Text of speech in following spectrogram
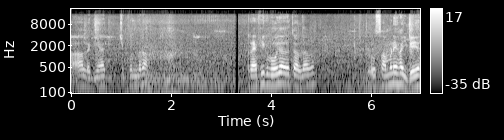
ਆ ਲੱਗੀਆਂ ਚੁਕੰਦਰਾ। ਟ੍ਰੈਫਿਕ ਬਹੁਤ ਜ਼ਿਆਦਾ ਚੱਲਦਾ ਵਾ ਤੇ ਉਹ ਸਾਹਮਣੇ ਹਾਈਵੇ ਆ।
